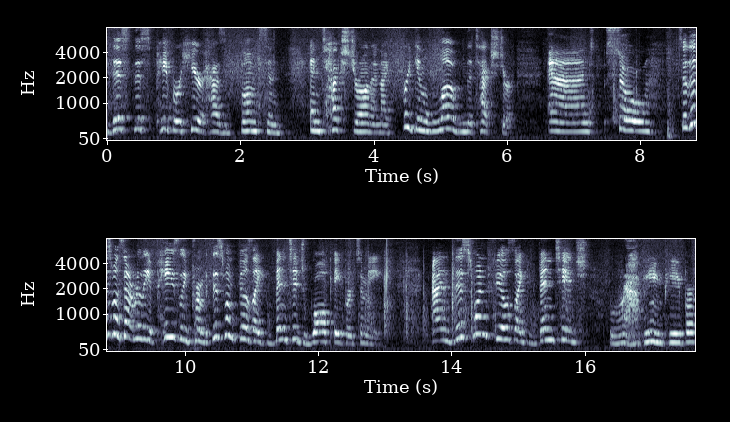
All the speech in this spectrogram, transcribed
This this paper here has bumps and, and texture on it, and I freaking love the texture. And so, so this one's not really a paisley print, but this one feels like vintage wallpaper to me. And this one feels like vintage wrapping paper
